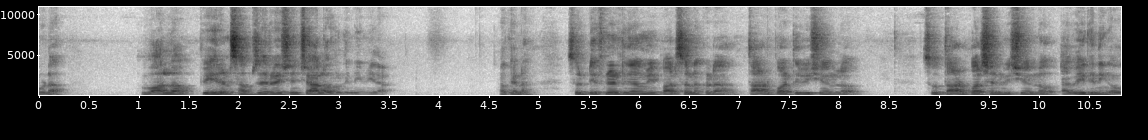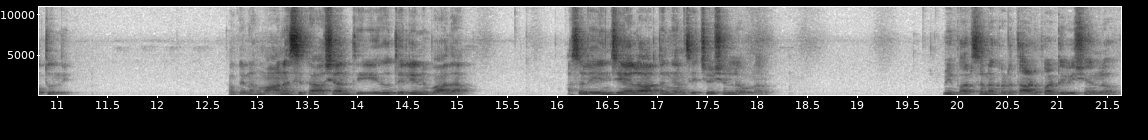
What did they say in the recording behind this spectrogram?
కూడా వాళ్ళ పేరెంట్స్ అబ్జర్వేషన్ చాలా ఉంది మీ మీద. ఓకేనా? సో డెఫినెట్గా మీ పర్సన్ అక్కడ థర్డ్ పార్టీ విషయంలో సో థర్డ్ పర్సన్ విషయంలో అవేకనింగ్ అవుతుంది. ఓకేనా? మానసిక అశాంతి ఏదో తెలియని బాధ. అసలు ఏం చేయాలో అర్థం కాని సిచ్యువేషన్లో ఉన్నారు. మీ పర్సన్ అక్కడ థర్డ్ పార్టీ విషయంలో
